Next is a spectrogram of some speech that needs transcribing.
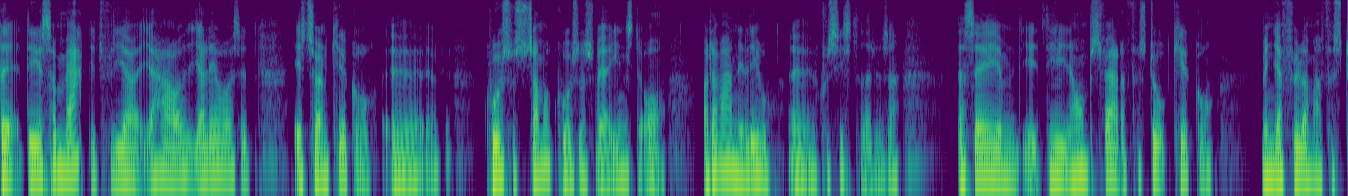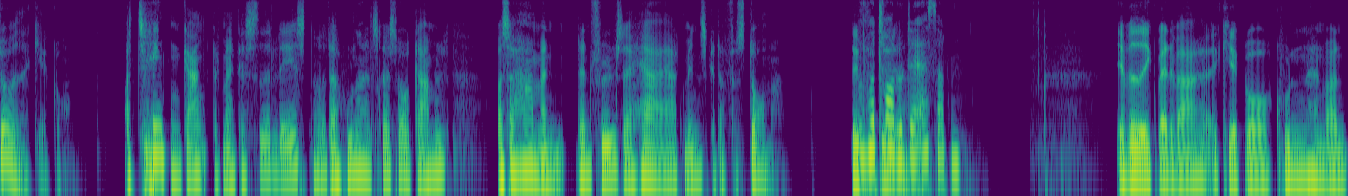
Det, det er så mærkeligt, fordi jeg, jeg, har også, jeg laver også et, et Søren Kierkegaard øh, kursus, sommerkursus hver eneste år. Og der var en elev, øh, kursist hedder det så, der sagde, at det er enormt svært at forstå Kierkegaard, men jeg føler mig forstået af Kierkegaard. Og tænk en gang, at man kan sidde og læse noget, der er 150 år gammelt, og så har man den følelse af, at her er et menneske, der forstår mig. Det, Hvorfor tror du, det er sådan? Jeg ved ikke, hvad det var, Kierkegaard kunne. Han var en,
